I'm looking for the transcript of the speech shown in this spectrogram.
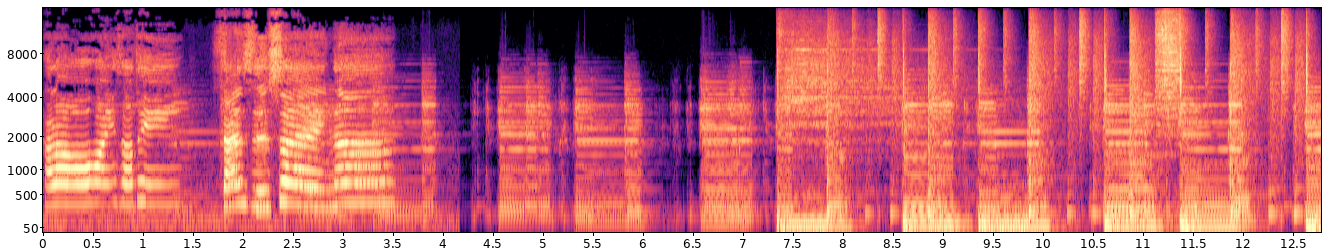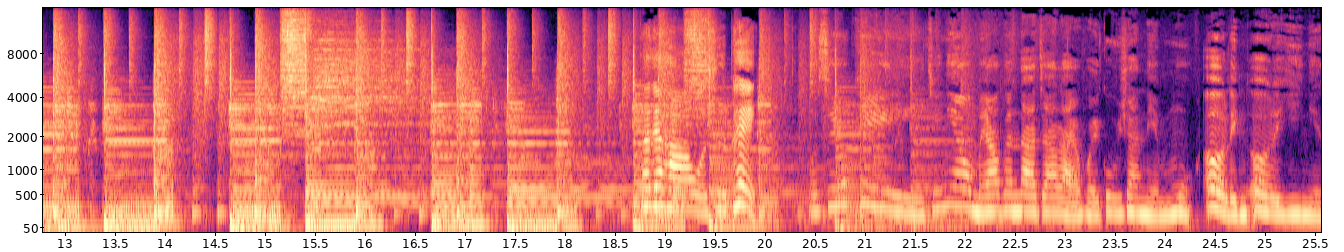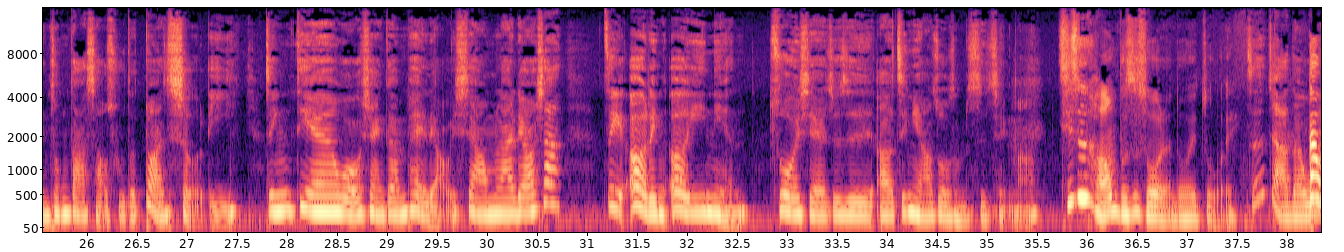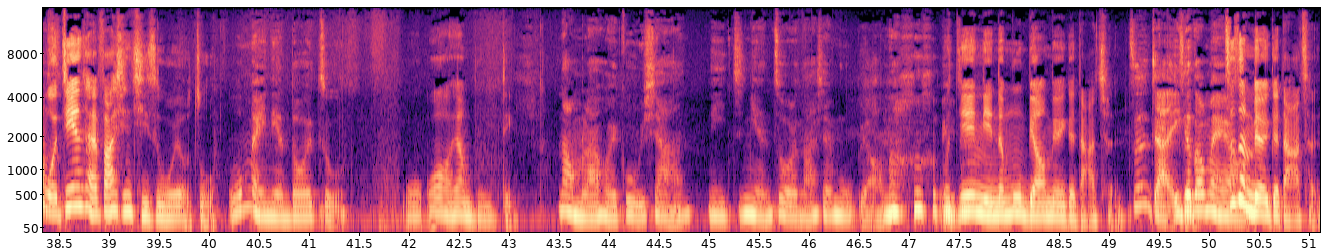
Hello，欢迎收听三十岁呢。大家好，我是佩，我是 Yuki。今天我们要跟大家来回顾一下年末二零二一年中大扫除的断舍离。今天我想跟佩聊一下，我们来聊一下自己二零二一年做一些，就是呃，今年要做什么事情吗？其实好像不是所有人都会做，欸，诶，真的假的？但我今天才发现，其实我有做，我每年都会做，我我好像不一定。那我们来回顾一下，你今年做了哪些目标呢？我今年年的目标没有一个达成，真的假的？一个都没有，真的没有一个达成。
